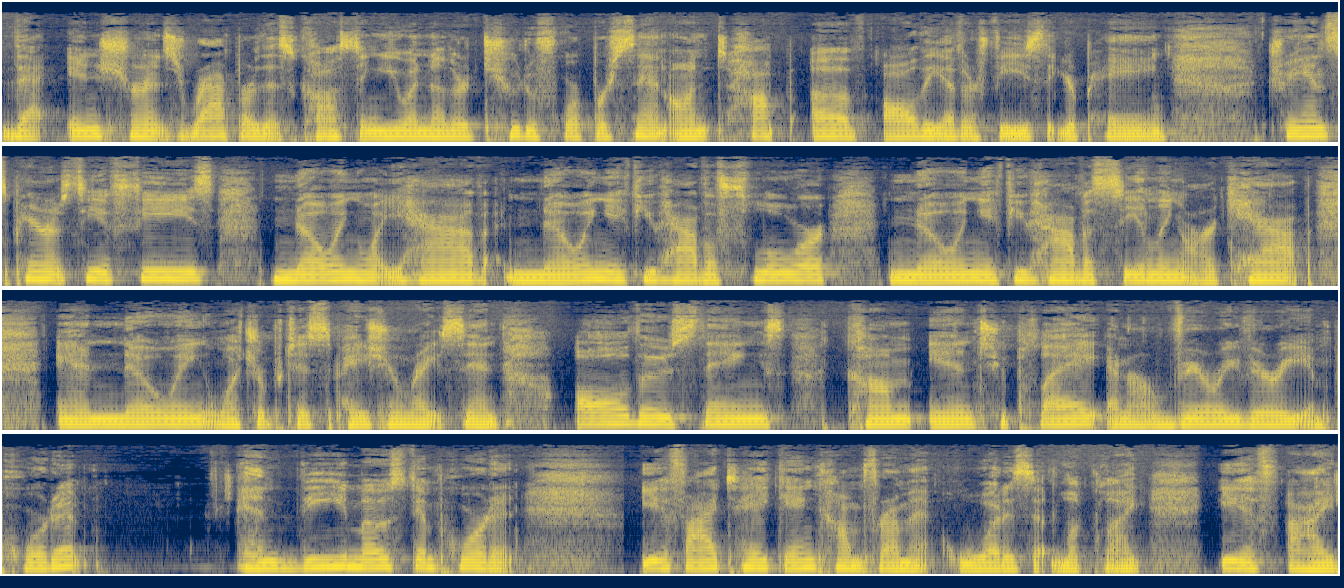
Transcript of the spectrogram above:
that insurance wrapper that's costing you another two to 4% on top top of all the other fees that you're paying. Transparency of fees, knowing what you have, knowing if you have a floor, knowing if you have a ceiling or a cap, and knowing what your participation rate's in. All those things come into play and are very, very important. And the most important, if I take income from it, what does it look like? If I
